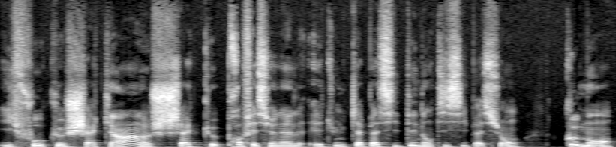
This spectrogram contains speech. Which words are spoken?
il faut que chacun, chaque professionnel ait une capacité d'anticipation. Comment?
